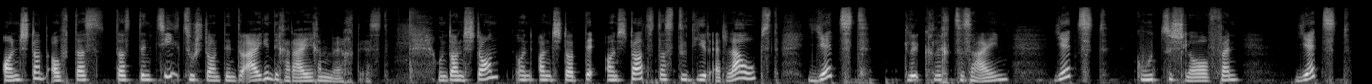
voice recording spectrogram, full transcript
anstatt auf das, das, den Zielzustand, den du eigentlich erreichen möchtest. Und anstatt, und anstatt, anstatt, dass du dir erlaubst, jetzt glücklich zu sein, jetzt gut zu schlafen, jetzt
